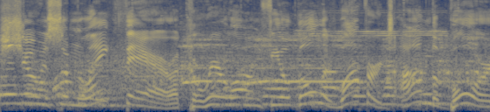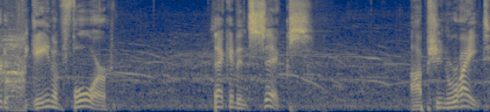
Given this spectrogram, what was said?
shows some length there. A career-long field goal, and Wofford's on the board. A gain of four. Second and six. Option right.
